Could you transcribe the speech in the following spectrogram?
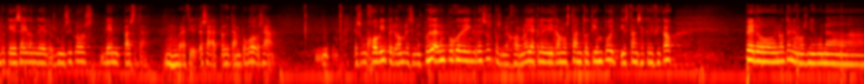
porque es ahí donde los músicos ven pasta. decir- o sea, porque tampoco, o sea, es un hobby, pero hombre, si nos puede dar un poco de ingresos, pues mejor, ¿no? Ya que le dedicamos tanto tiempo y, y es tan sacrificado. Pero no tenemos ninguna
